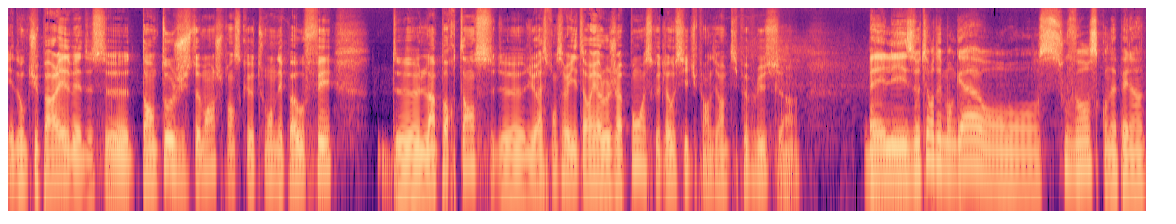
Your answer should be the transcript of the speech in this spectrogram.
Et donc tu parlais bah, de ce tantôt justement, je pense que tout le monde n'est pas au fait de l'importance de- du responsable éditorial au Japon. Est-ce que là aussi tu peux en dire un petit peu plus hein? Ben, les auteurs de manga ont souvent ce qu'on appelle un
